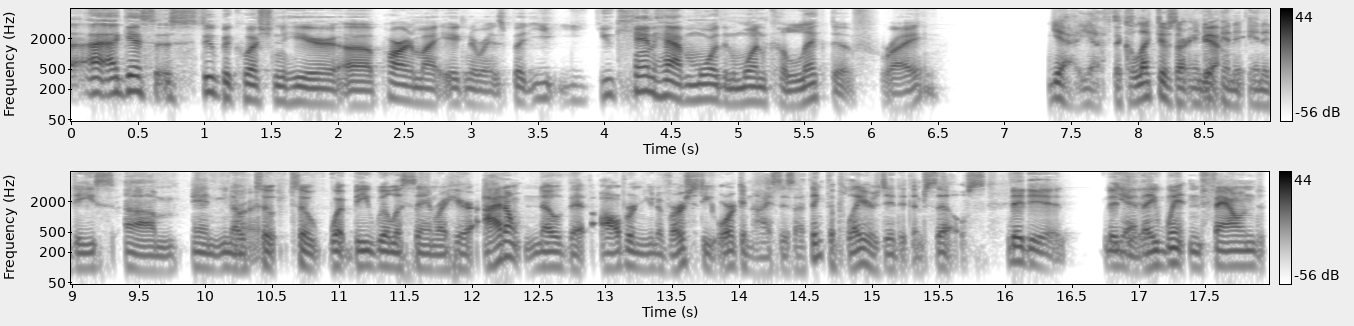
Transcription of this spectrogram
I, I guess a stupid question here. Uh, pardon my ignorance, but you you can have more than one collective, right? Yeah, yeah. The collectives are independent entities. Um, and you know, Right. to to what B Will is saying right here, I don't know that Auburn University organizes. I think the players did it themselves. They did. They yeah, did. they went and found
